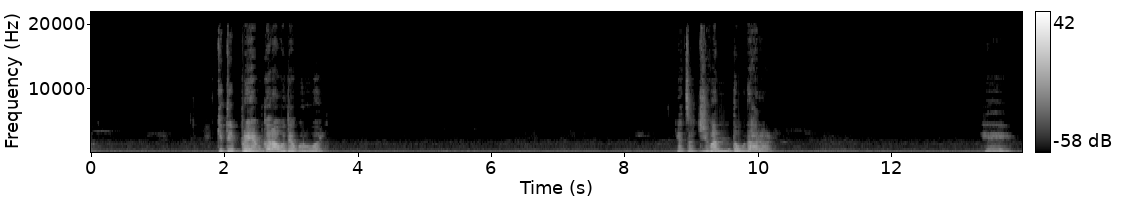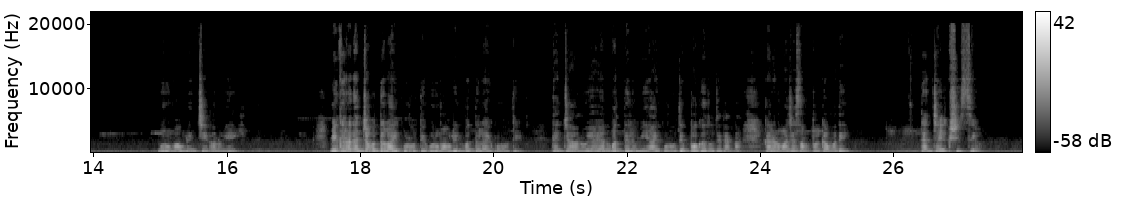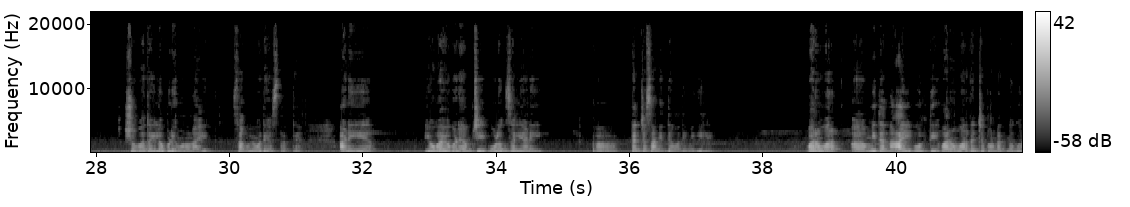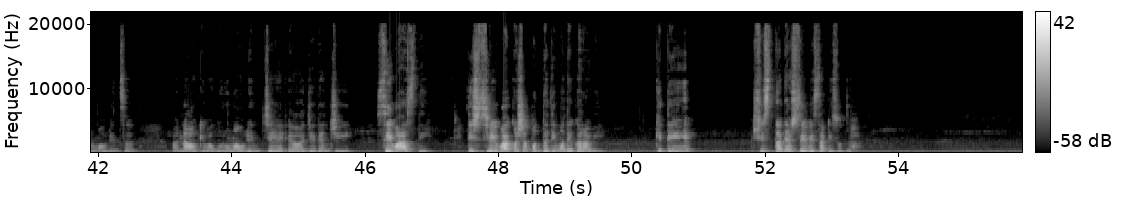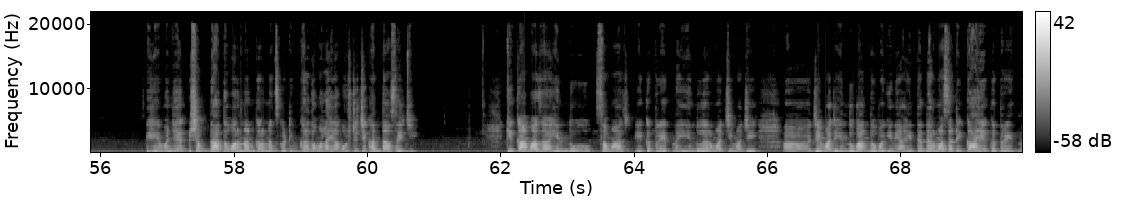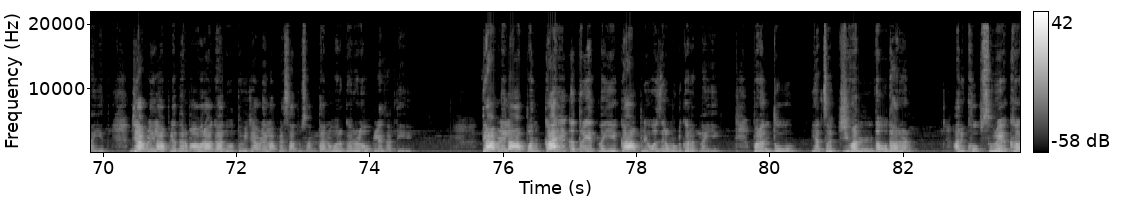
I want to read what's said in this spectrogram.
किती प्रेम करावं त्या गुरुवर? याचं जिवंत उदाहरण हे गुरुमाऊलींचे अनुयायी. मी खरं त्यांच्याबद्दल ऐकून होते गुरुमाऊलींबद्दल ऐकून होते. त्यांच्या अनुयायांबद्दल मी ऐकून होते बघत होते त्यांना. कारण माझ्या संपर्कामध्ये त्यांच्या एक शिष्य शोभाताई लबडे म्हणून आहेत सांगवीमध्ये असतात त्या. आणि योगायोगाने आमची ओळख झाली आणि त्यांच्या सानिध्यामध्ये मी गेले. वारंवार मी त्यांना आई बोलते. वारंवार त्यांच्या तोंडातनं गुरुमाऊलींचं नाव किंवा गुरुमाऊलींचे जे त्यांची सेवा असती ती सेवा कशा पद्धतीमध्ये करावी? किती शिस्त त्या सेवेसाठी सुद्धा. हे म्हणजे शब्दात वर्णन करणंच कठीण. खरं तर मला या गोष्टीची खंत असायची. की का माझा हिंदू समाज एकत्र येत नाही? हिंदू धर्माची माझी जे माझे हिंदू बांधव भगिनी आहेत त्या धर्मासाठी का एकत्र येत नाहीत? ज्या वेळेला आपल्या धर्मावर आघात होतोय ज्या वेळेला आपल्या साधू संतांवर गरळ ओकल्या जाते त्यावेळेला आपण का एकत्र येत नाहीये? का आपली वज्रमूठ करत नाहीये? परंतु याचं जिवंत उदाहरण आणि खूप सुरेख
